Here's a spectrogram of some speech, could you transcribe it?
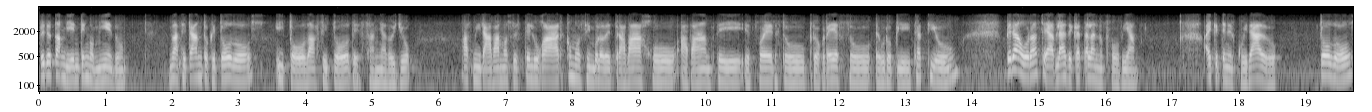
pero también tengo miedo. No hace tanto que todos y todas y todes, añado yo, admirábamos este lugar como símbolo de trabajo, avance, esfuerzo, progreso, europeización, pero ahora se habla de catalanofobia. Hay que tener cuidado. Todos,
